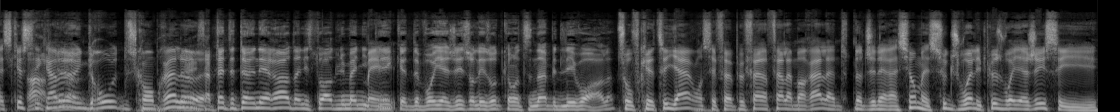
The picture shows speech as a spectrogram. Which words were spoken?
Est-ce que c'est ah, quand même un gros, je comprends là. ça a peut-être été une erreur dans l'histoire de l'humanité que de voyager sur les autres continents et de les voir. Là. Sauf que tu sais hier, on s'est fait un peu faire faire la morale à toute notre génération, mais ceux que je vois les plus voyager, c'est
